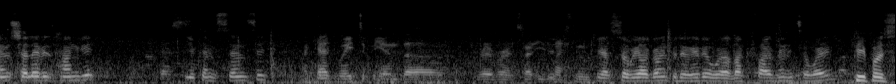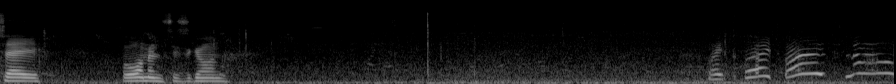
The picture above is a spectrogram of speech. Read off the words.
And Shalev is hungry. Yes. You can sense it. I can't wait to be in the river and start eating my food. Yeah, so we are going to the river. We're like five minutes away. People say romance is gone. Wait, wait, wait! No!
